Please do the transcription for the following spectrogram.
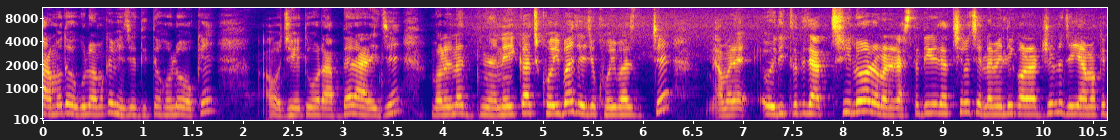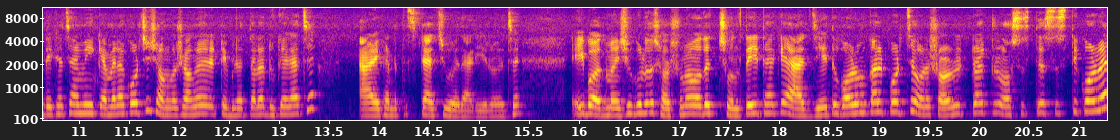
তার মধ্যে ওগুলো আমাকে ভেজে দিতে হলো ওকে। যেহেতু ওর আবদার, আর এই যে বলে না, নেই কাজ খই ভাজ এই যে খই ভাজছে মানে ওই দিকটাতে যাচ্ছিল মানে রাস্তার দিকে যাচ্ছিল চেল্লামেলি করার জন্য, যেই আমাকে দেখেছে, আমি ক্যামেরা করছি, সঙ্গে সঙ্গে টেবিলের তলা ঢুকে গেছে, আর এখানটাতে স্ট্যাচু হয়ে দাঁড়িয়ে রয়েছে। এই বদমাইশিগুলো তো সবসময় ওদের চলতেই থাকে, আর যেহেতু গরমকাল পড়ছে, ওরা শরীরটা একটু অস্বস্তি অস্বস্তি করবে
